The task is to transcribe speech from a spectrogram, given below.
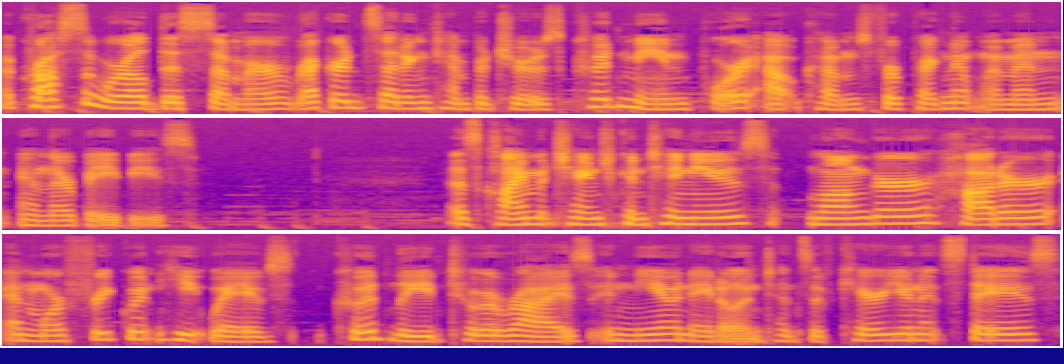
Across the world this summer, record setting temperatures could mean poor outcomes for pregnant women and their babies. As climate change continues, longer, hotter, and more frequent heat waves could lead to a rise in neonatal intensive care unit stays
